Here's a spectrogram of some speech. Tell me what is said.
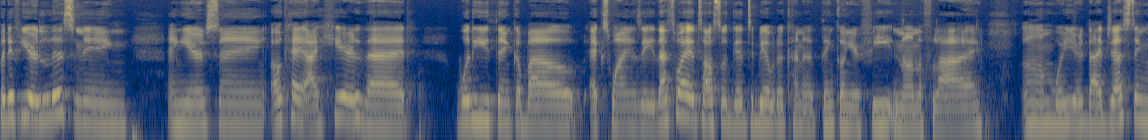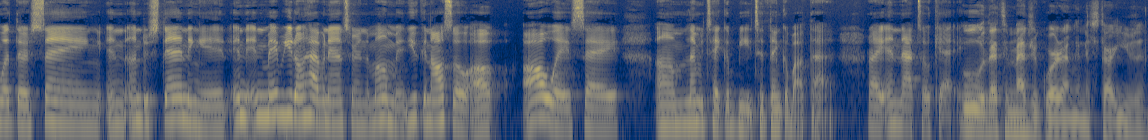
But if you're listening and you're saying, "Okay, I hear that. What do you think about X, Y, and Z?" That's why it's also good to be able to kind of think on your feet and on the fly, um, where you're digesting what they're saying and understanding it. And, and maybe you don't have an answer in the moment. You can also al- always say, um, "Let me take a beat to think about that," right? And that's okay. Ooh, that's a magic word I'm gonna start using.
